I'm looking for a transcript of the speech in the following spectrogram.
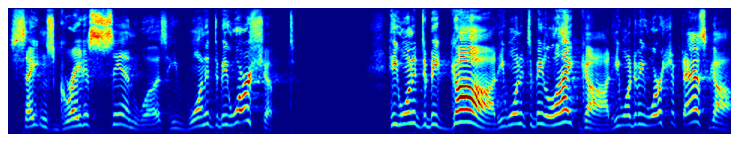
Satan's greatest sin was he wanted to be worshiped. He wanted to be God. He wanted to be like God. He wanted to be worshiped as God.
